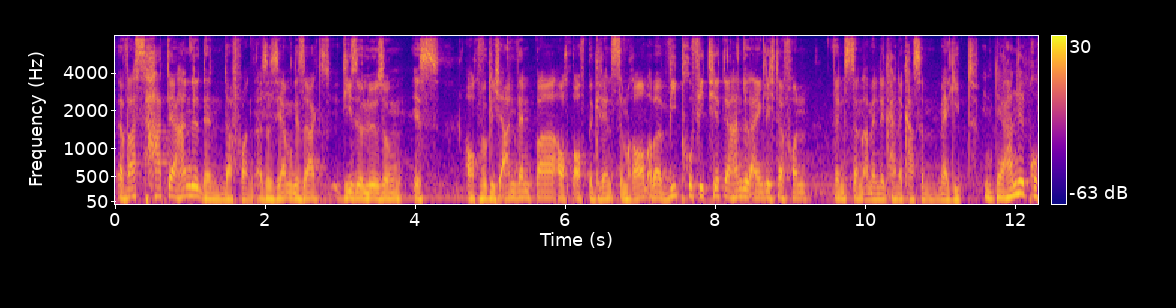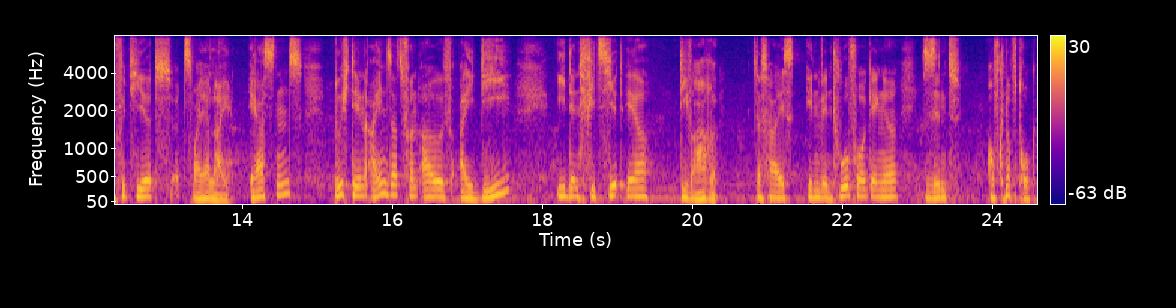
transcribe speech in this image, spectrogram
Äh, was hat der Handel denn davon? Also Sie haben gesagt, diese Lösung ist auch wirklich anwendbar, auch auf begrenztem Raum. Aber wie profitiert der Handel eigentlich davon, wenn es dann am Ende keine Kasse mehr gibt? Der Handel profitiert zweierlei. Erstens, durch den Einsatz von RFID identifiziert er die Ware. Das heißt, Inventurvorgänge sind auf Knopfdruck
